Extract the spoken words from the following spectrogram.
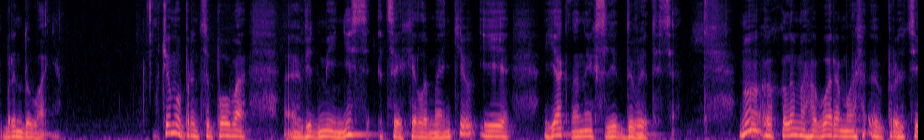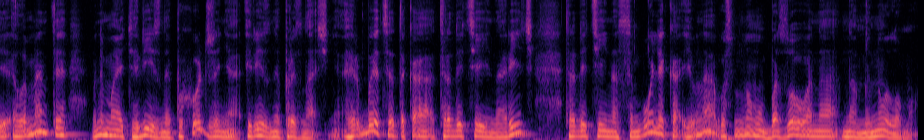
брендування. В чому принципова е, відмінність цих елементів і як на них слід дивитися? Ну, коли ми говоримо е, про ці елементи, вони мають різне походження і різне призначення. Герби це така традиційна річ, традиційна символіка, і вона в основному базована на минулому.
